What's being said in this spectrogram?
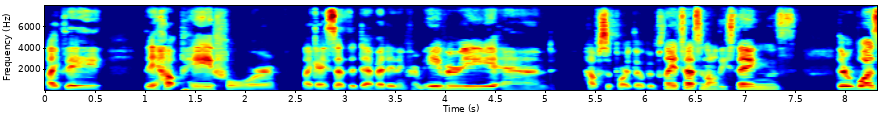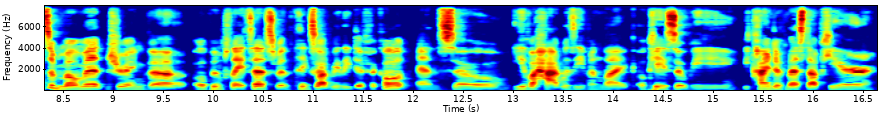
Like they they help pay for, like I said, the dev editing from Avery and help support the open playtest and all these things. There was a moment during the open playtest when things got really difficult, and so Evil Hat was even like, "Okay, so we we kind of messed up here.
